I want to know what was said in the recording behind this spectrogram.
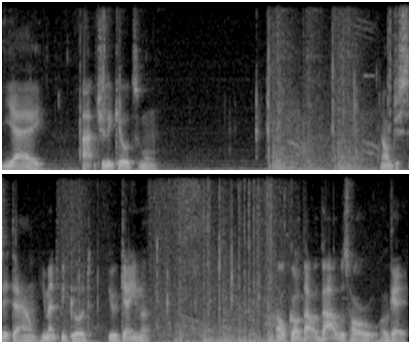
Yay. Actually killed someone. Oh, just sit down. You're meant to be good. You're a gamer. Oh god, that that was horrible. Okay,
